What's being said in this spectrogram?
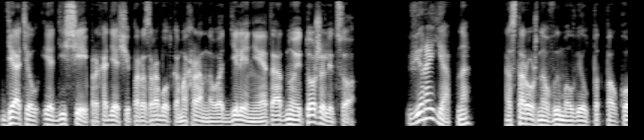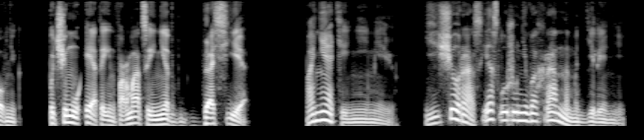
Дятел и Одиссей, проходящий по разработкам охранного отделения, это одно и то же лицо? Вероятно, осторожно вымолвил подполковник. Почему этой информации нет в досье? Понятия не имею. Еще раз, я служу не в охранном отделении.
